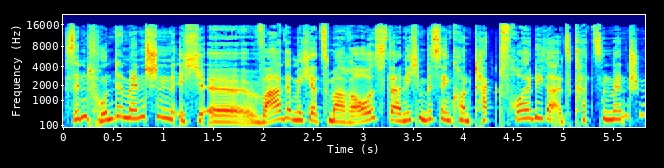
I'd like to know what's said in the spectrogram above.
Sind Hundemenschen, ich äh, wage mich jetzt mal raus, da nicht ein bisschen kontaktfreudiger als Katzenmenschen?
